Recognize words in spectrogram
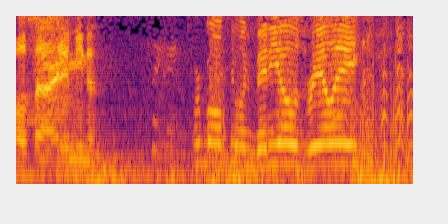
Oh, sorry, I didn't mean to. We're both doing videos, really?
